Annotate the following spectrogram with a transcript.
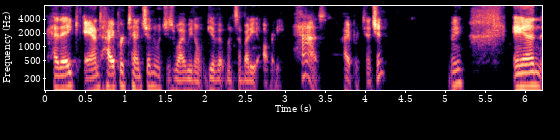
headache, and hypertension, which is why we don't give it when somebody already has hypertension. Okay? And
